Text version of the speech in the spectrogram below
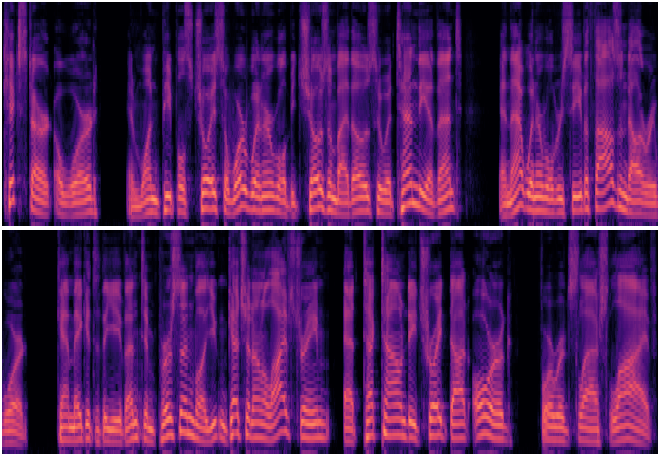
Kickstart award, and one People's Choice Award winner will be chosen by those who attend the event, and that winner will receive a $1,000 reward. Can't make it to the event in person? Well, you can catch it on a live stream at techtowndetroit.org forward slash live.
